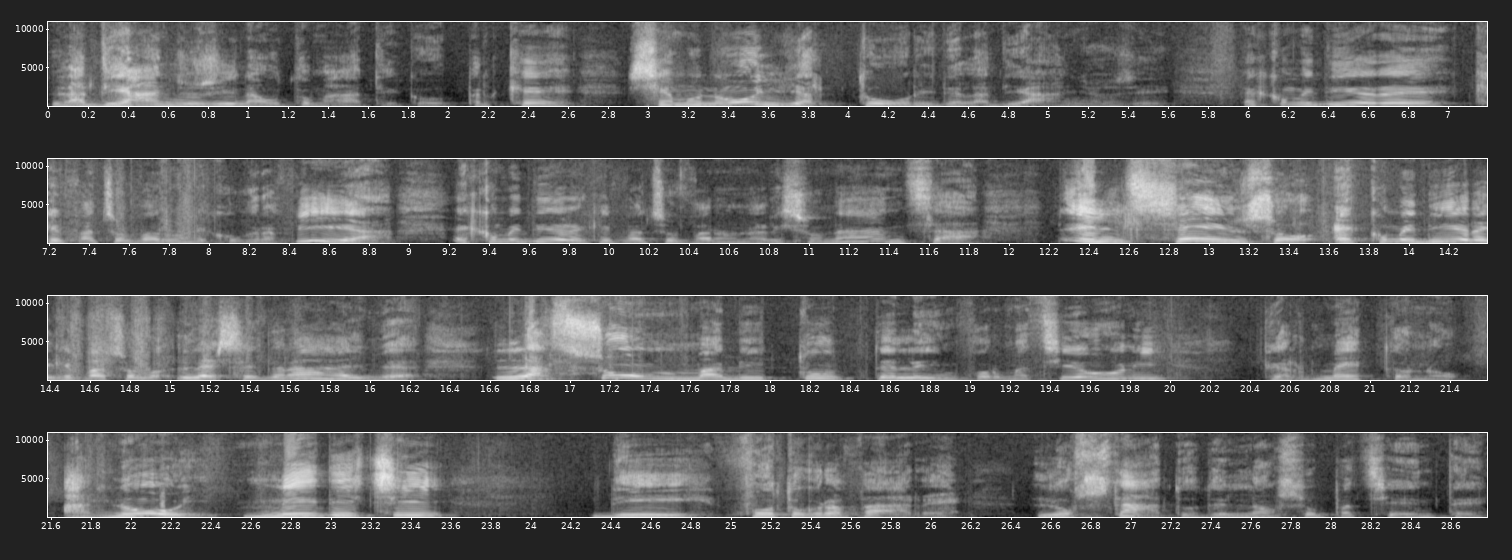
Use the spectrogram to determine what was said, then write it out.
la diagnosi in automatico, perché siamo noi gli attori della diagnosi. È come dire che faccio fare un'ecografia, è come dire che faccio fare una risonanza, il senso è come dire che faccio l'S-Drive. La somma di tutte le informazioni permettono a noi medici di fotografare lo stato del nostro paziente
